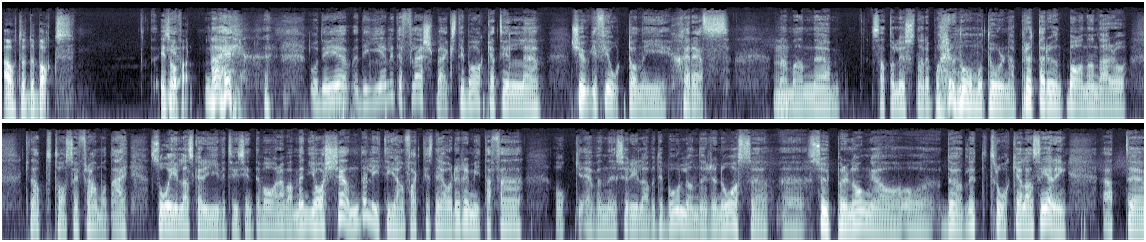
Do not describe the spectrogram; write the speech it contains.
out of the box i så fall. Nej, och det, det ger lite flashbacks tillbaka till 2014 eh, i Jerez. Mm. När man eh, satt och lyssnade på Renault-motorerna, pruttade runt banan där och knappt ta sig framåt. Nej, så illa ska det givetvis inte vara. Va? Men jag kände lite grann faktiskt när jag hörde Remi Taffin och även Cyril Abetiboul under Renaults eh, superlånga och, och, dödligt tråkiga lansering att eh,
